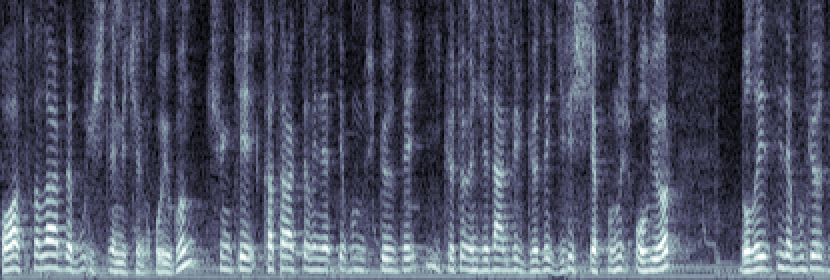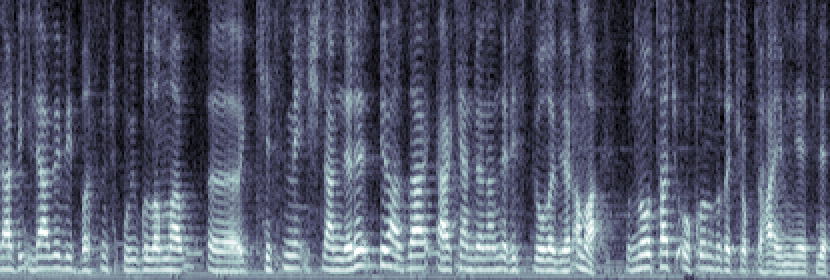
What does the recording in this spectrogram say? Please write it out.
O hastalar da bu işlem için uygun. Çünkü katarakt ameliyatı yapılmış gözde iyi kötü önceden bir göze giriş yapılmış oluyor. Dolayısıyla bu gözlerde ilave bir basınç uygulama, e, kesime işlemleri biraz daha erken dönemde riskli olabilir ama bu no touch o konuda da çok daha emniyetli.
